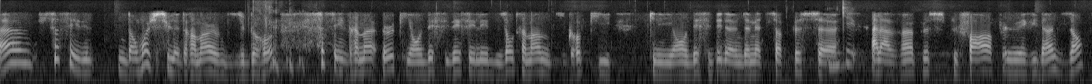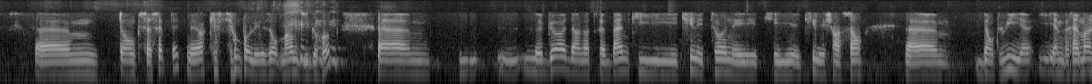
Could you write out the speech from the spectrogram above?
Euh, ça, c'est. Donc, moi, je suis le drummer du groupe. ça, c'est vraiment eux qui ont décidé. C'est les autres membres du groupe qui, qui ont décidé de, de mettre ça plus euh, à l'avant, plus, plus fort, plus évident, disons. Euh, donc, ça serait peut-être une meilleure question pour les autres membres du groupe. Euh, le gars dans notre band qui écrit les tunes et qui écrit les chansons, euh, donc lui, il aime vraiment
